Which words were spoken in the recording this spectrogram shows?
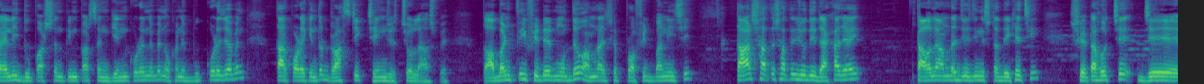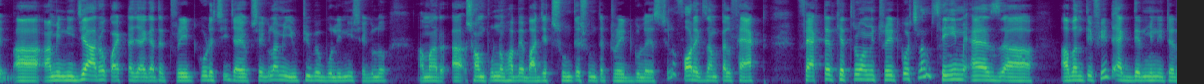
র্যালি দু পার্সেন্ট তিন পার্সেন্ট গেন করে নেবেন, ওখানে বুক করে যাবেন, তারপরে কিন্তু ড্রাস্টিক চেঞ্জ চলে আসবে। তো আবান্তি ফিডের মধ্যেও আমরা সে প্রফিট বানিয়েছি। তার সাথে সাথে যদি দেখা যায়, তাহলে আমরা যে জিনিসটা দেখেছি, সেটা হচ্ছে যে আমি নিজে আরও কয়েকটা জায়গাতে ট্রেড করেছি। যাই হোক, সেগুলো আমি ইউটিউবে বলিনি, সেগুলো আমার সম্পূর্ণভাবে বাজেট শুনতে শুনতে ট্রেডগুলো এসেছিল। ফর এক্সাম্পল ফ্যাক্ট ফ্যাক্টের ক্ষেত্রেও আমি ট্রেড করছিলাম সেম অ্যাজ আবান্তি ফিট এক দেড় মিনিটের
